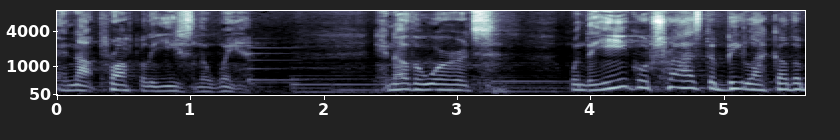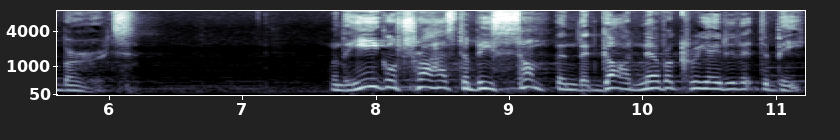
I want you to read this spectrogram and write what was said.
and not properly using the wind. In other words, when the eagle tries to be like other birds, when the eagle tries to be something that God never created it to be,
